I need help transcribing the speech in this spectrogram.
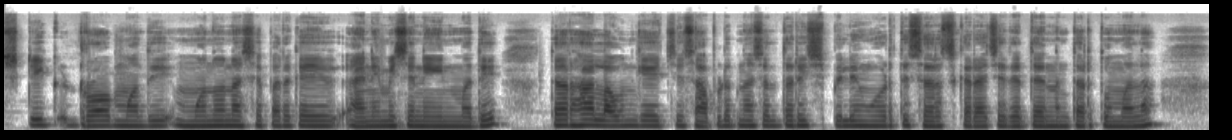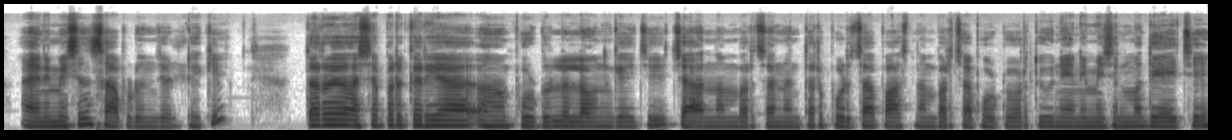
स्टिक ड्रॉपमध्ये म्हणून अशा प्रकारे ॲनिमेशन इनमध्ये तर हा लावून घ्यायचे. सापडत नसेल तरी स्पेलिंगवरती सर्च करायचे. तर त्यानंतर तुम्हाला ॲनिमेशन सापडून जाईल. ठीक आहे. तर अशा प्रकारे या फोटोला लावून घ्यायचे. चार नंबरचा नंतर पुढचा पाच नंबरच्या फोटोवरती येऊन ॲनिमेशनमध्ये यायचे.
